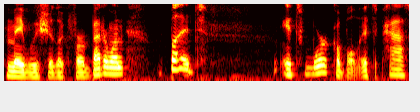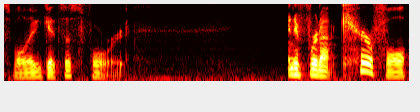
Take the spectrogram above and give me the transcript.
Maybe we should look for a better one, but it's workable, it's passable, it gets us forward. And if we're not careful,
